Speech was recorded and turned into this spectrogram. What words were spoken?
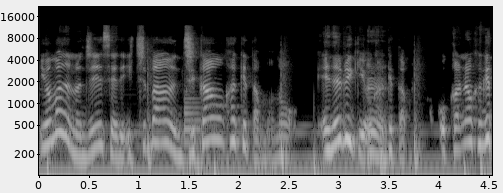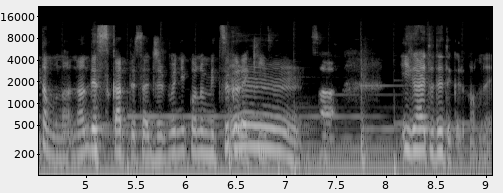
今までの人生で一番時間をかけたもの、エネルギーをかけたもの、お金をかけたものは何ですかってさ、自分にこの3つぐらい聞いてうんさ、意外と出てくるかもね。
